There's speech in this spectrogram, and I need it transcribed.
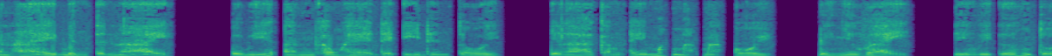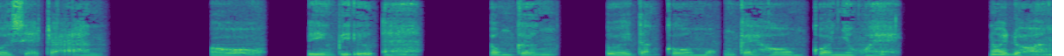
anh hãy bình tĩnh lại. Tôi biết anh không hề để ý đến tôi, chỉ là cảm thấy mất mặt mà thôi. Đừng như vậy, tiền vi ước tôi sẽ trả anh. Ồ, tiền vi ước à, không cần, tôi tặng cô một cái hôn coi như hòa. Nói đoạn,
